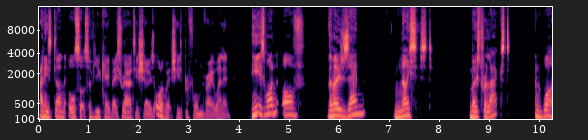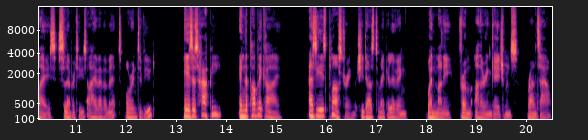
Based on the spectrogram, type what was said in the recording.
and he's done all sorts of UK based reality shows, all of which he's performed very well in. He is one of the most zen, nicest, most relaxed, and wise celebrities I have ever met or interviewed. He is as happy in the public eye as he is plastering, which he does to make a living when money from other engagements runs out.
